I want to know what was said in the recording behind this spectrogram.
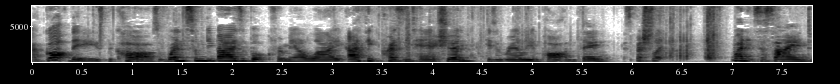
I got these because when somebody buys a book from me, I like I think presentation is a really important thing, especially when it's a signed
